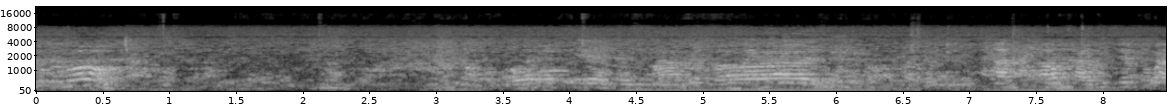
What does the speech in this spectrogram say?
ลูกพ่อโอเคเป็นมาเรียบร้อยอะเอาไข่ที่เซ็ตไว้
